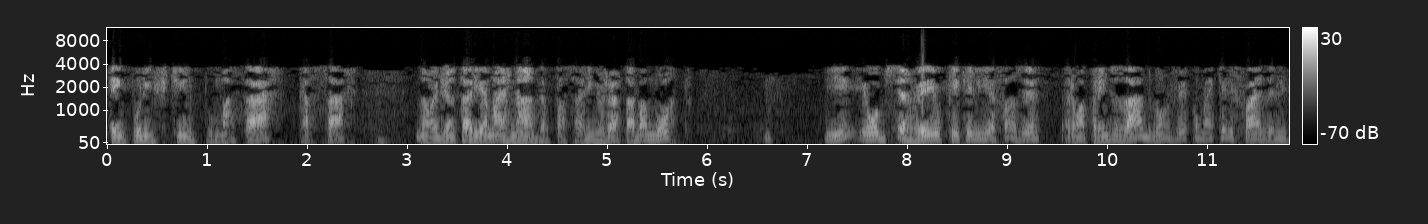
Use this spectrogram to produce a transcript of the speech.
tem por instinto matar, caçar, não adiantaria mais nada. O passarinho já estava morto. E eu observei o que, que ele ia fazer. Era um aprendizado, vamos ver como é que ele faz. Ele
